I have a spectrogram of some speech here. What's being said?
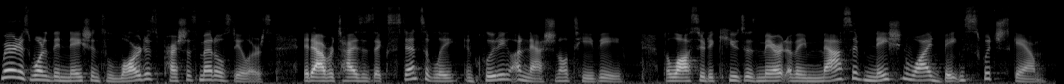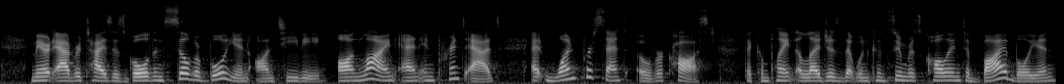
Merit is one of the nation's largest precious metals dealers. It advertises extensively, including on national TV. The lawsuit accuses Merit of a massive nationwide bait and switch scam. Merit advertises gold and silver bullion on TV, online, and in print ads at 1% over cost. The complaint alleges that when consumers call in to buy bullion,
